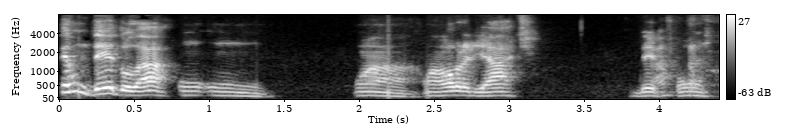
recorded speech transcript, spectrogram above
tem um dedo lá, um, um uma, uma obra de arte. De Ponto.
